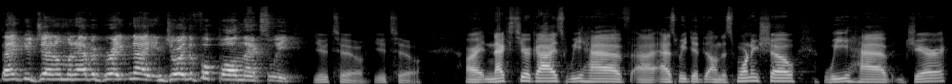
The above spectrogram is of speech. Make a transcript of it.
Thank you, gentlemen. Have a great night. Enjoy the football next week. You too. You too. All right, next year, guys, we have, uh, as we did on this morning show, we have Jarek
